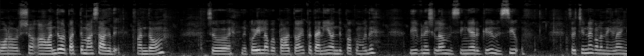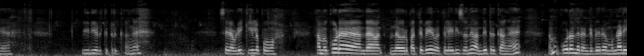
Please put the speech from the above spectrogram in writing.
போன வருஷம் வந்து ஒரு பத்து மாதம் ஆகுது. வந்தோம். ஸோ இந்த கோயிலில் அப்போ பார்த்தோம். இப்போ தனியாக வந்து பார்க்கும்போது தீபனேஷ் எல்லாம் மிஸ்ஸிங்காக இருக்குது மிஸ் யூ ஸோ சின்ன குழந்தைங்களாம் இங்கே வீடியோ எடுத்துகிட்டு இருக்காங்க. சரி அப்படியே கீழே போவோம். நம்ம கூட அந்த அந்த ஒரு பத்து பேர் பத்து லேடிஸ் வந்து வந்துட்டுருக்காங்க நம்ம கூட அந்த ரெண்டு பேரும் முன்னாடி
